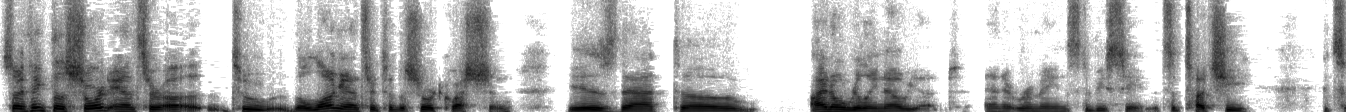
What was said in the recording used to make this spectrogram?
so i think the short answer uh, to the long answer to the short question is that uh, i don't really know yet and it remains to be seen. It's a touchy it's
